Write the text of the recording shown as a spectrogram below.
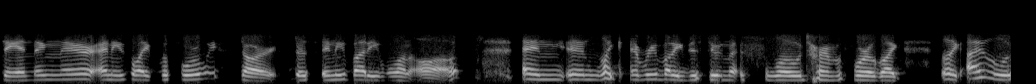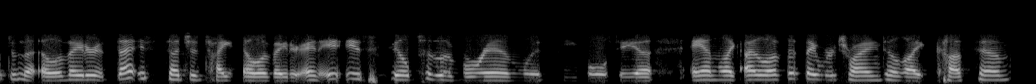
standing there and he's like, "Before we start, does anybody want off?" And and like everybody just doing that slow turn before like like I looked in the elevator. That is such a tight elevator and it is filled to the brim with people, Tia. And like I love that they were trying to like cuff him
